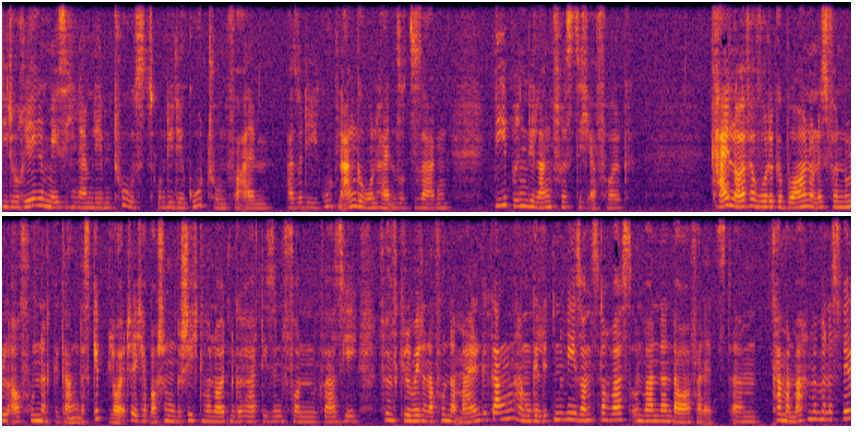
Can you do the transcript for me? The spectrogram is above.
die du regelmäßig in deinem Leben tust und die dir gut tun vor allem, also die guten Angewohnheiten sozusagen, die bringen dir langfristig Erfolg. Kein Läufer wurde geboren und ist von 0 auf 100 gegangen. Das gibt Leute. Ich habe auch schon Geschichten von Leuten gehört, die sind von quasi 5 Kilometern auf 100 Meilen gegangen, haben gelitten wie sonst noch was und waren dann dauerverletzt. Ähm, kann man machen, wenn man das will.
